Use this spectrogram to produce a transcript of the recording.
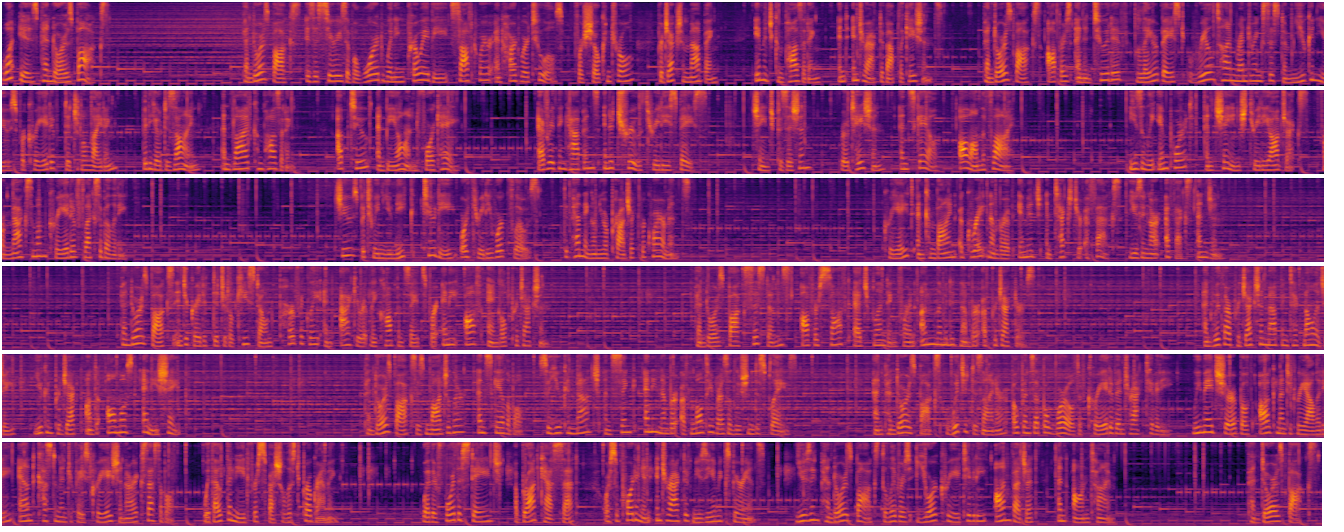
What is Pandora's Box? Pandora's Box is a series of award winning Pro AV software and hardware tools for show control, projection mapping, image compositing, and interactive applications. Pandora's Box offers an intuitive, layer based, real time rendering system you can use for creative digital lighting, video design, and live compositing, up to and beyond 4K. Everything happens in a true 3D space. Change position, rotation, and scale, all on the fly. Easily import and change 3D objects for maximum creative flexibility. Choose between unique 2D or 3D workflows, depending on your project requirements. Create and combine a great number of image and texture effects using our FX engine. Pandora's Box integrated digital keystone perfectly and accurately compensates for any off angle projection. Pandora's Box systems offer soft edge blending for an unlimited number of projectors. And with our projection mapping technology, you can project onto almost any shape. Pandora's Box is modular and scalable, so you can match and sync any number of multi resolution displays. And Pandora's Box Widget Designer opens up a world of creative interactivity. We made sure both augmented reality and custom interface creation are accessible without the need for specialist programming. Whether for the stage, a broadcast set, or supporting an interactive museum experience, using Pandora's Box delivers your creativity on budget and on time. Pandora's Box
